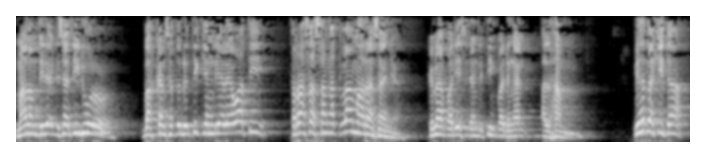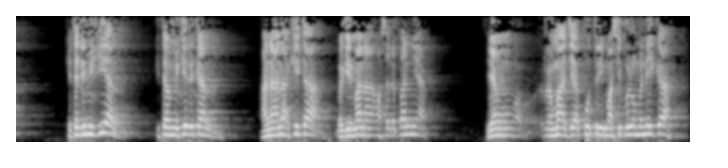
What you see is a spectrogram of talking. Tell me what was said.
Malam tidak bisa tidur, bahkan satu detik yang dia lewati terasa sangat lama rasanya. Kenapa dia sedang ditimpa dengan alham? Lihatlah kita, kita demikian, kita memikirkan anak-anak kita, bagaimana masa depannya. Yang remaja putri masih belum menikah,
